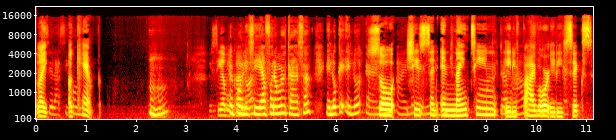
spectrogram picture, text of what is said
like a camp. Ujú. El policía fueron a casa. Es lo que, es lo, So she said in 1985 or 86,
